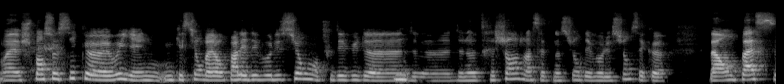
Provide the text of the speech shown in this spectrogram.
Ouais, je pense aussi que oui, il y a une, question. Bah, on parlait d'évolution au tout début de, mm. de, notre échange. Hein, cette notion d'évolution, c'est que bah, on passe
